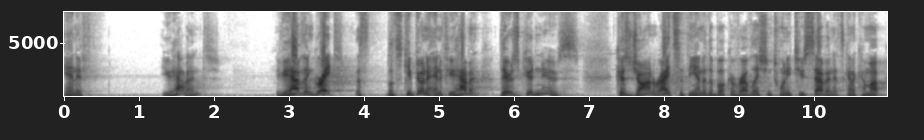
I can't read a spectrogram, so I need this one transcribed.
And if you haven't, if you have, then great. Let's, let's keep doing it. And if you haven't, there's good news. Because John writes at the end of the book of Revelation 22 7, it's going to come up.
